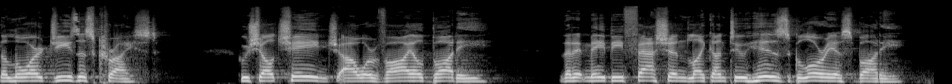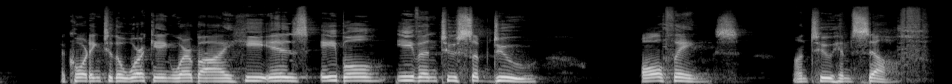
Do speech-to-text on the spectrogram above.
the Lord Jesus Christ, who shall change our vile body, that it may be fashioned like unto his glorious body according to the working whereby he is able even to subdue all things unto himself.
